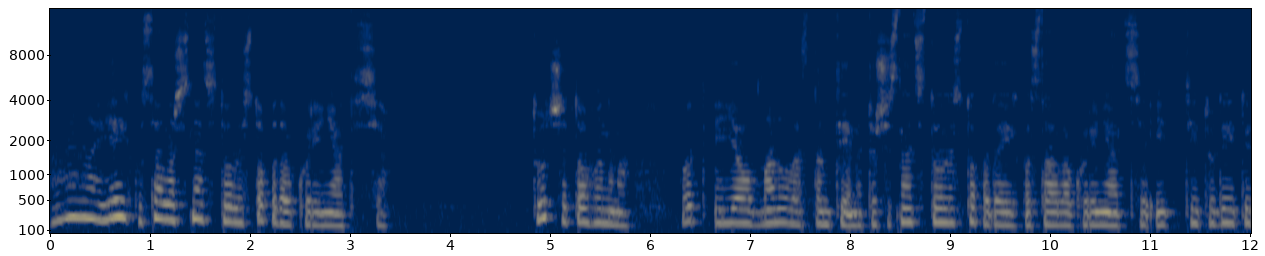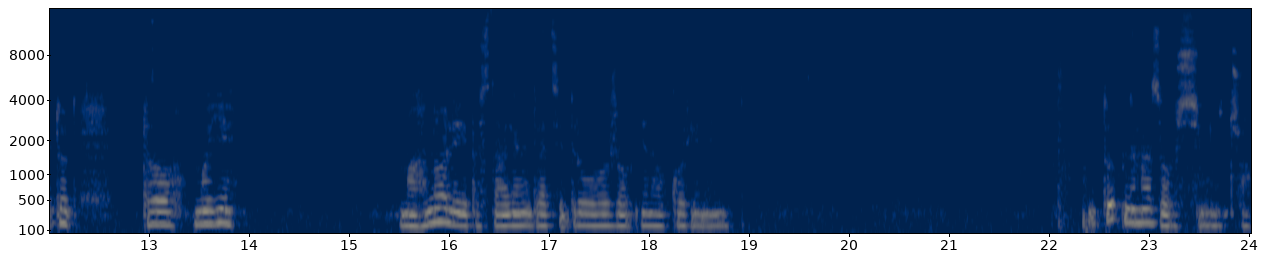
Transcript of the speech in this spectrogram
А, я їх поставила 16 листопада вкорінятися. Тут ще того нема. От і я обманула з тантими. То 16 листопада я їх поставила вкорінятися. І ти туди, і ти тут. То мої магнолії поставлені 22 жовтня на вкорінення. Тут нема зовсім нічого.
